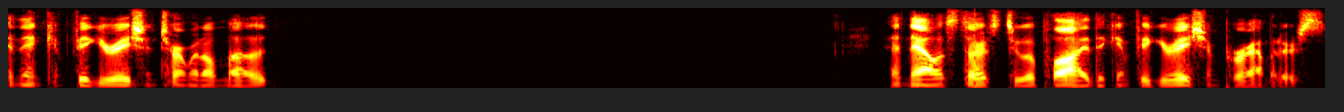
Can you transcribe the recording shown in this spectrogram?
And then configuration terminal mode. And now it starts to apply the configuration parameters.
